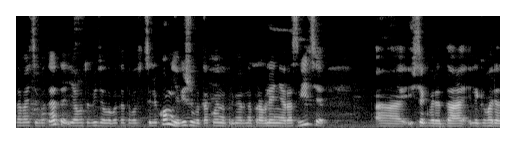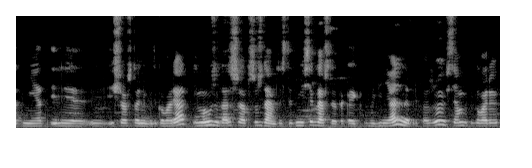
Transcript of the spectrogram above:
давайте вот это. Я вот увидела вот это вот целиком, я вижу вот такое, например, направление развития, а, и все говорят да, или говорят нет, или еще что-нибудь говорят, и мы уже дальше обсуждаем. То есть это не всегда, что я такая как бы гениальная, прихожу и всем говорю,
